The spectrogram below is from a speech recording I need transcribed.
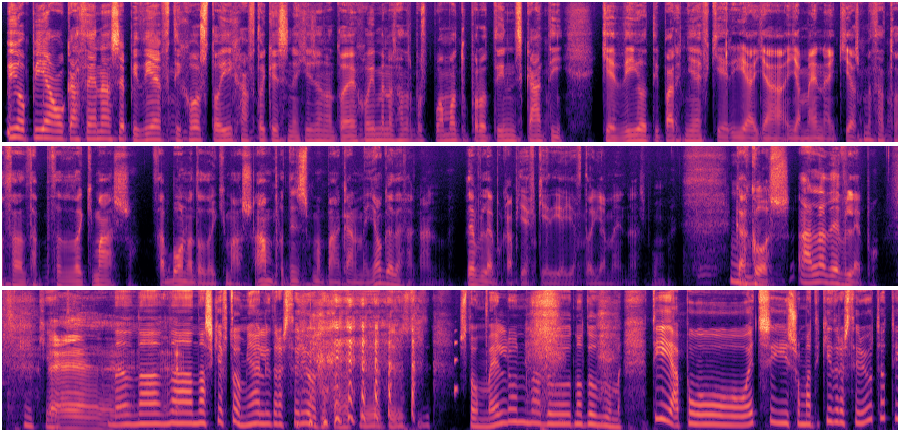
η οποία ο καθένας, επειδή ευτυχώς το είχα αυτό και συνεχίζω να το έχω, είμαι ένας άνθρωπος που άμα του προτείνεις κάτι και δει ότι υπάρχει μια ευκαιρία για, για μένα εκεί, ας πούμε, θα το, θα, θα, θα το δοκιμάσω. Θα μπω να το δοκιμάσω. Αν προτείνεις να κάνουμε γιόγκα, δεν θα κάνουμε. Δεν βλέπω κάποια ευκαιρία γι' αυτό για μένα, ας πούμε. Mm. Κακώς. Αλλά δεν βλέπω. Οκ. Ε, να, να, να, να σκεφτώ μια άλλη δραστηριότητα τε- τε- στο μέλλον να το, να το δούμε. Τι από έτσι σωματική δραστηριότητα τι,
